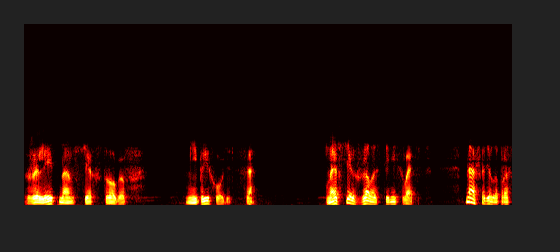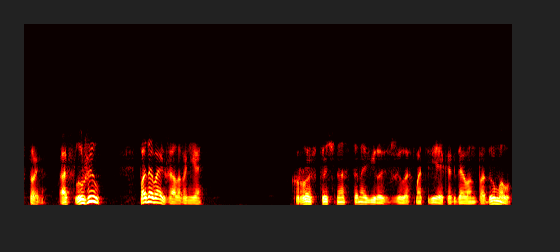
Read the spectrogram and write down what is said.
«Жалеть нам всех, Строгов» не приходится. На всех жалости не хватит. Наше дело простое. Отслужил — подавай жалование. Кровь точно остановилась в жилах Матвея, когда он подумал,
